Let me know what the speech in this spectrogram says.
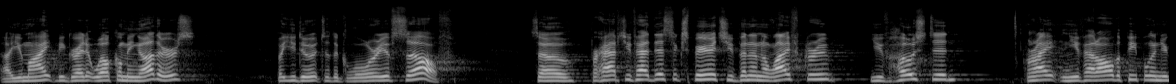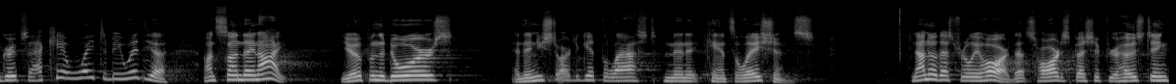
Uh, you might be great at welcoming others, but you do it to the glory of self. So perhaps you've had this experience, you've been in a life group, you've hosted, right? And you've had all the people in your group say, I can't wait to be with you on Sunday night. You open the doors, and then you start to get the last minute cancellations. Now, I know that's really hard. That's hard, especially if you're hosting.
